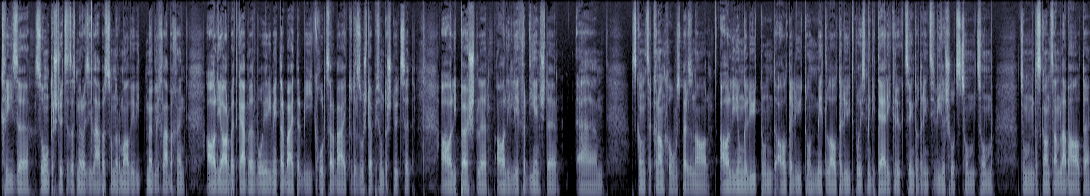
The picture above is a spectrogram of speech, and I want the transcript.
Krise so unterstützen, dass wir unser Leben so normal wie möglich leben können. Alle Arbeitgeber, die ihre Mitarbeiter bei Kurzarbeit oder sonst etwas unterstützen. Alle Pöstler, alle Lieferdienste, ähm, das ganze Krankenhauspersonal, alle jungen Leute und alte Leute und mittelalte Leute, die ins Militär gerückt sind oder in Zivilschutz zum, zum um das Ganze am Leben zu halten.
